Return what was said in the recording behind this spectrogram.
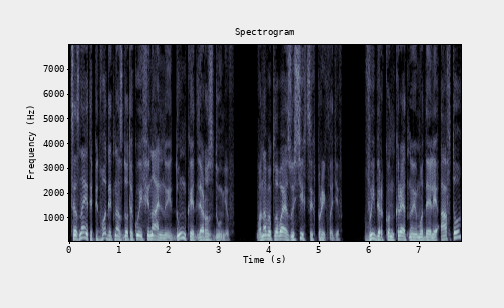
це, знаєте, підводить нас до такої фінальної думки для роздумів. Вона випливає з усіх цих прикладів. Вибір конкретної моделі авто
